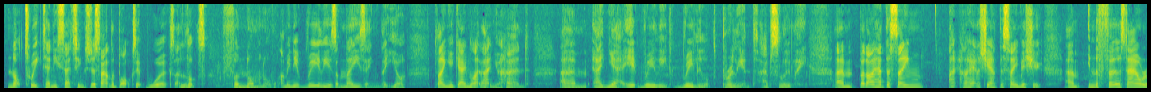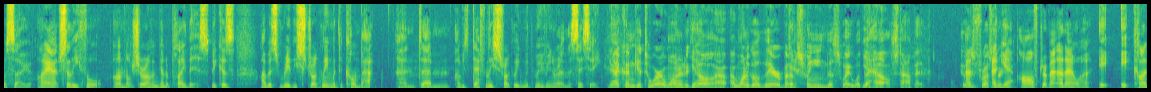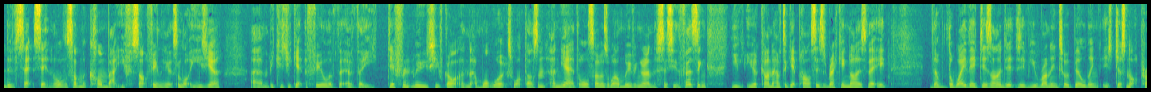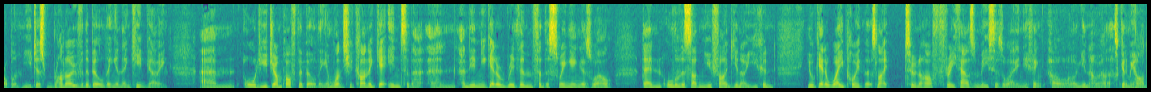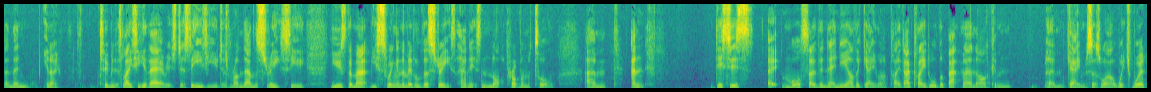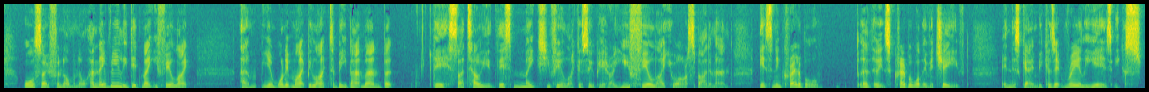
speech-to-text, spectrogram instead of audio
not tweaked any settings, just out of the box. It works and looks phenomenal. I mean, it really is amazing that you're playing a game like that in your hand. Um, and yeah, it really, really looks brilliant. Absolutely. Um, but I had the same. I, I actually had the same issue. Um, in the first hour or so, I actually thought, I'm not sure I'm going to play this because I was really struggling with the combat and um, I was definitely struggling with moving around the city. Yeah, I couldn't get to where I wanted to Yeah. go. I, I want to go there, but I'm swinging this way. What Yeah. the hell? Stop it. It was and, frustrating. and yeah, after about an hour, it, it kind of sets in, and all of a sudden the combat you start feeling it's a lot easier um, because you get the feel of the of the different moves you've got and, and what works, what doesn't, and yeah, also as well moving around the city. The first thing you you kind of have to get past is recognize that it. The, the way they've designed it is if you run into a building, it's just not a problem. You just run over the building and then keep going. Um, or you jump off the building? And once you kind of get into that, and, and then you get a rhythm for the swinging as well, then all of a sudden you find, you know, you can, you'll get a waypoint that's like two and a half, three thousand meters away, and you think, oh, well, you know, well, that's going to be hard. And then, you know, two minutes later you're there. It's just easy. You just run down the streets, you use the map, you swing in the middle of the streets, and it's not a problem at all. Um, and this is uh, more so than any other game I played. I played all the Batman Arkham um, games as well, which were also phenomenal, and they really did make you feel like um, you know what it might be like to be Batman. But this, I tell you, this makes you feel like a superhero. You feel like you are a Spider-Man. It's an incredible. Uh, it's incredible what they've achieved in this game because it really is.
